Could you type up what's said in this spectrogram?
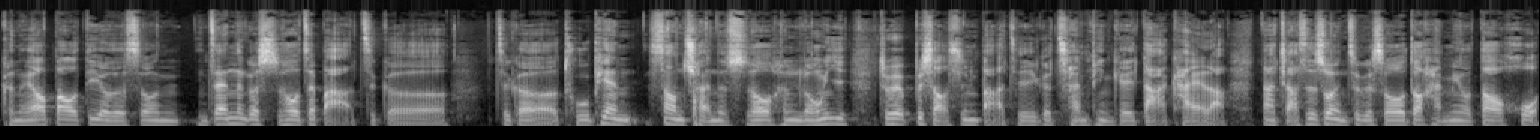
可能要报 deal 的时候，你在那个时候再把这个这个图片上传的时候，很容易就会不小心把这一个产品给打开了。那假设说你这个时候都还没有到货，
